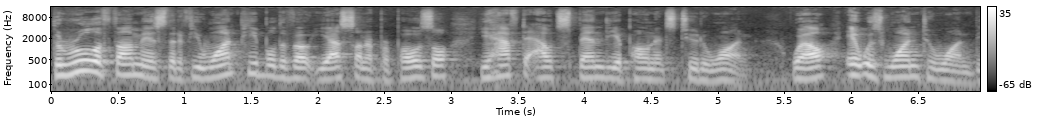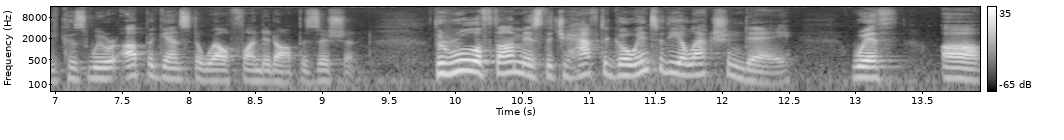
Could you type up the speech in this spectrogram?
The rule of thumb is that if you want people to vote yes on a proposal, you have to outspend the opponents two to one. Well, it was one to one because we were up against a well funded opposition. The rule of thumb is that you have to go into the election day with uh,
